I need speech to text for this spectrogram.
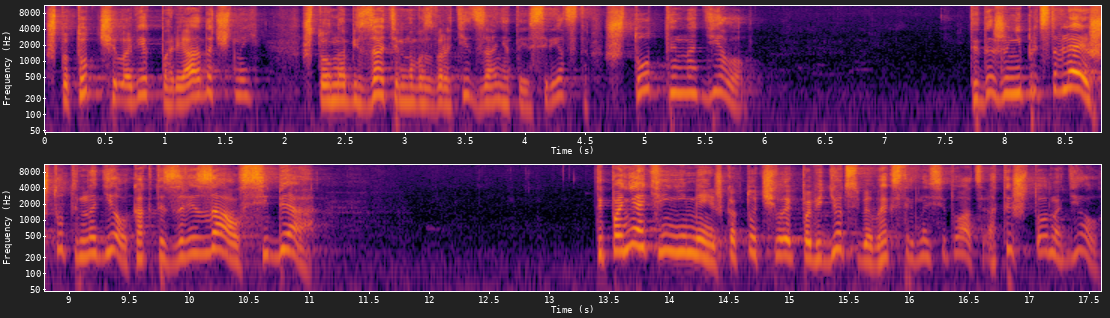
что тот человек порядочный, что он обязательно возвратит занятые средства. Что ты наделал? Ты даже не представляешь, что ты наделал, как ты завязал себя. Ты понятия не имеешь, как тот человек поведет себя в экстренной ситуации. А ты что наделал?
